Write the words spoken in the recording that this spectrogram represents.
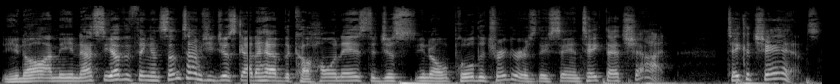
You know, I mean, that's the other thing. And sometimes you just got to have the cojones to just, you know, pull the trigger, as they say, and take that shot. Take a chance.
